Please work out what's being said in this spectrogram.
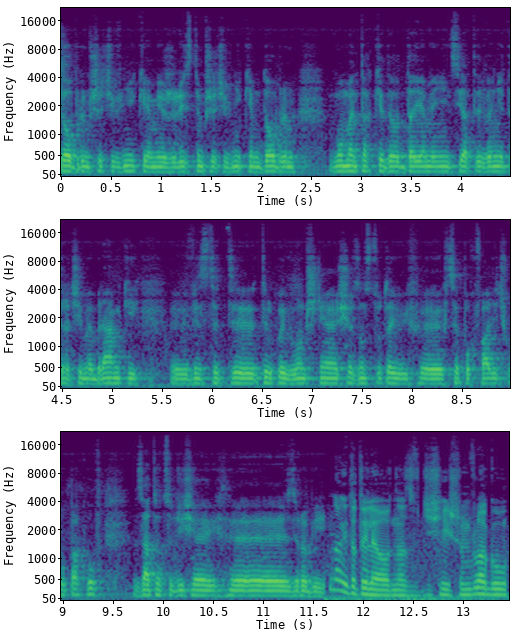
dobrym przeciwnikiem, jeżeli z tym przeciwnikiem dobrym w momentach, kiedy oddajemy inicjatywę, nie tracimy bramki, e, więc ty, ty, tylko i wyłącznie siedząc tutaj e, chcę pochwalić chłopaków za to, co dzisiaj e, zrobili. No i to tyle od nas w dzisiejszym vlogu.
